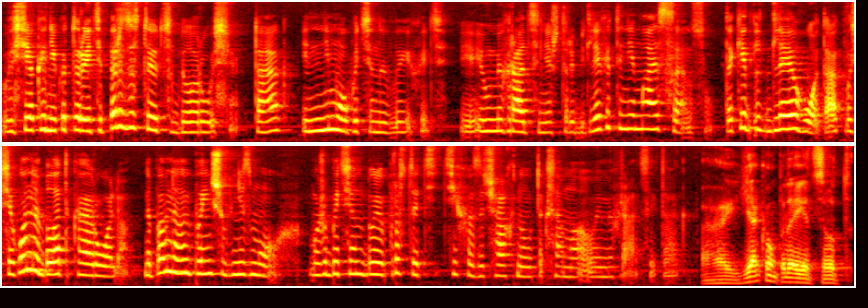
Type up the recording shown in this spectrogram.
вось як і некаторыя цяпер застаюцца ў беларусі так і не могуць яны выехаць і ў міграцыі нешта рабіць для гэта не мае сэнсу такі для яго так. Вось ягоная была такая роля. Напэўна ён па-іншаму не змог Можа быць ён бы просто ціха зачахнуў таксама ў эміграцыі так? Як вам падаецца вот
